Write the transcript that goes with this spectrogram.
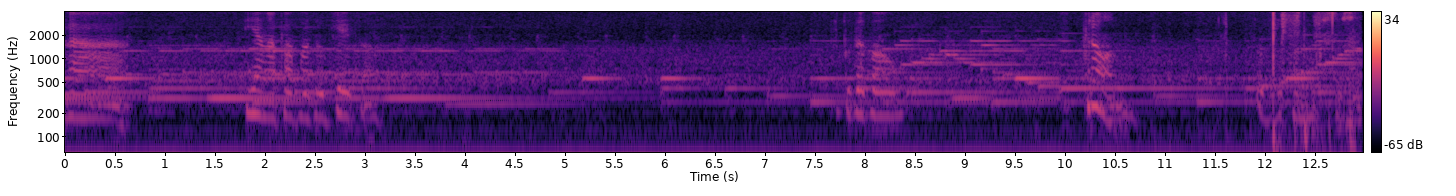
dla Jana Pawła II zbudował tron z odwróconym krzyżem.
